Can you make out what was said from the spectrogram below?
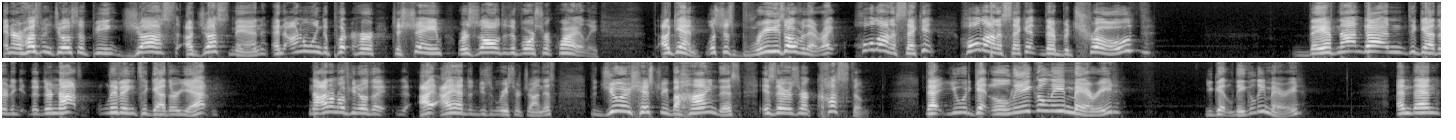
And her husband Joseph, being just a just man and unwilling to put her to shame, resolved to divorce her quietly. Again, let's just breeze over that, right? Hold on a second. Hold on a second. They're betrothed. They have not gotten together. They're not living together yet. Now, I don't know if you know that I, I had to do some research on this. The Jewish history behind this is there is a custom that you would get legally married. You get legally married. And then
